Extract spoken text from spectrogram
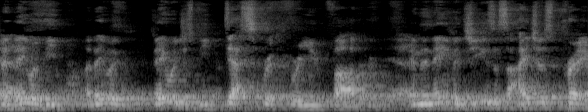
That they would be, they would, they would just be desperate for you, Father. In the name of Jesus, I just pray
